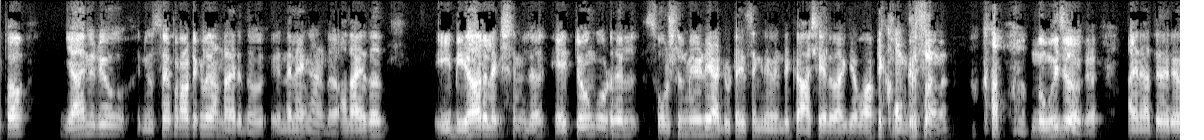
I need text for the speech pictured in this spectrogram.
ഇപ്പൊ ഞാനൊരു ന്യൂസ് പേപ്പർ ആർട്ടിക്കിൾ കണ്ടായിരുന്നു ഇന്നലെ എങ്ങാണ്ട്. അതായത് ഈ ബീഹാർ ഇലക്ഷനിൽ ഏറ്റവും കൂടുതൽ സോഷ്യൽ മീഡിയ അഡ്വർടൈസിംഗിന് വേണ്ടി കാശ് ചെലവാക്കിയ പാർട്ടി കോൺഗ്രസ് ആണ് നോയിച്ചു നോക്ക്. അതിനകത്ത് ഒരു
